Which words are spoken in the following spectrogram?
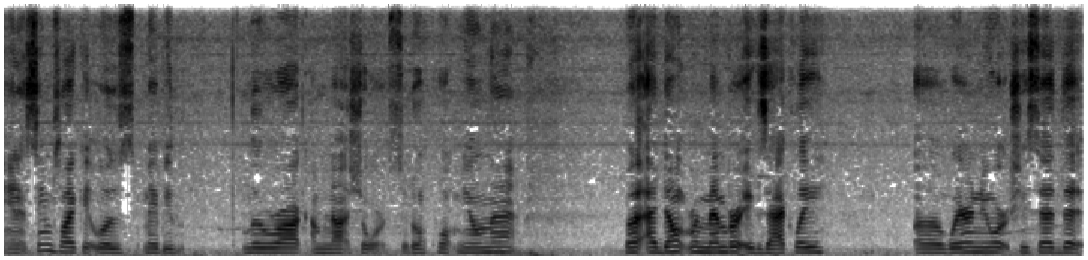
and it seems like it was maybe Little Rock. I'm not sure, so don't quote me on that. But I don't remember exactly uh, where in New York she said that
